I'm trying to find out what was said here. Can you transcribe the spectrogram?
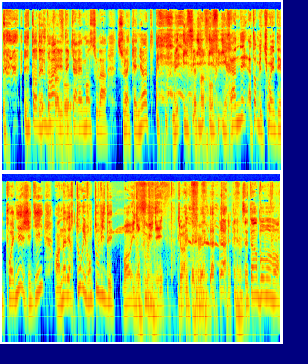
il tendait le bras, il était carrément sous la, sous la cagnotte. Mais il, ramenait, attends, mais tu vois, des poignées, j'ai dit, en aller-retour, ils vont tout vider. Bon, ils ont tout vidé, tu vois. C'était un bon moment.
